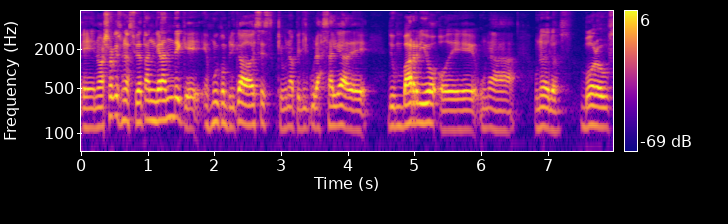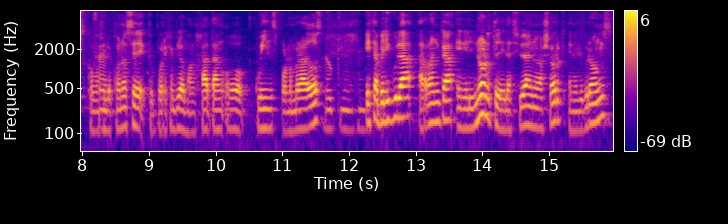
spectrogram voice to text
Eh, Nueva York es una ciudad tan grande que es muy complicado a veces que una película salga de, de un barrio o de una, uno de los boroughs, como Sí. se los conoce, que por ejemplo Manhattan o Queens, por nombrar dos. Brooklyn. Esta película arranca en el norte de la ciudad de Nueva York, en el Bronx,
